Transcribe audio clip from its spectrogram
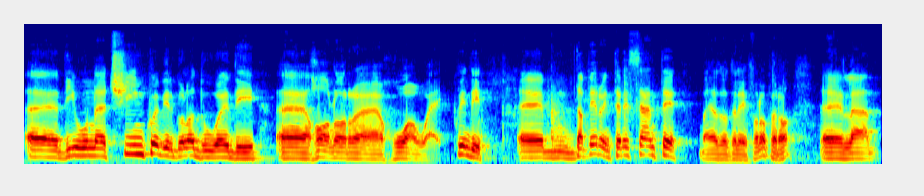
eh, di un 5,2 di eh, Honor eh, Huawei. Quindi ehm, davvero interessante, sbagliato telefono però, la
